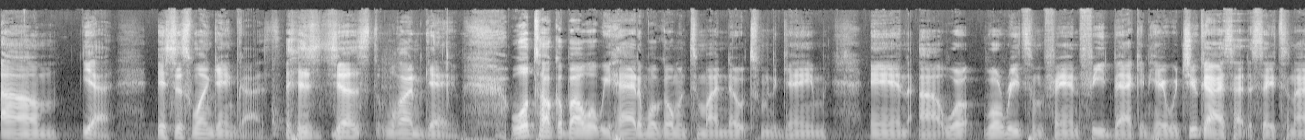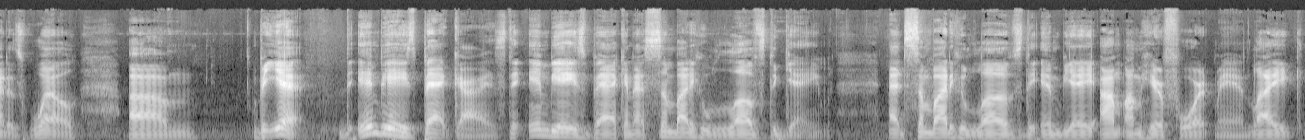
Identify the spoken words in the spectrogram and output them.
Um, yeah, it's just one game, guys. It's just one game. We'll talk about what we had, and we'll go into my notes from the game, and uh, we'll we'll read some fan feedback and hear what you guys had to say tonight as well. Um, but yeah, the NBA is back, guys. The NBA is back, and as somebody who loves the game, as somebody who loves the NBA, I'm I'm here for it, man. Like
